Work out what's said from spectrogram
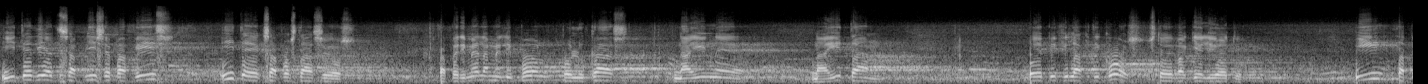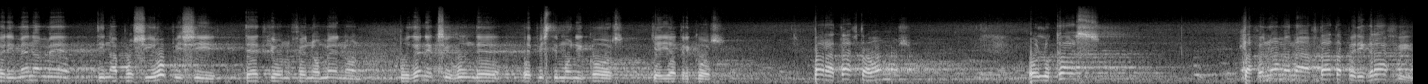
είτε δια της απλής επαφής, είτε εξ αποστάσεως. Θα περιμέναμε λοιπόν ο Λουκάς να, είναι, να ήταν επιφυλακτικός στο Ευαγγέλιό του ή θα περιμέναμε την αποσιώπηση τέτοιων φαινομένων που δεν εξηγούνται επιστημονικός και ιατρικός. Παρά τα αυτά όμως, ο Λουκάς τα φαινόμενα αυτά τα περιγράφει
